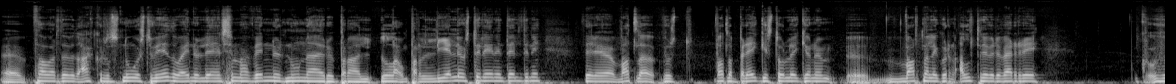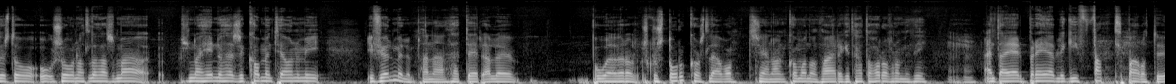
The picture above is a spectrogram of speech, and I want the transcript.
Uh, þá er þetta akkurat snúist við og einu liðin sem að vinnur núna eru bara, bara lélegustu liðin í deildinni. Eru valla, valla breyki stórleikjunum uh, varnarleikurinn aldrei verið verri. Veist, og, og svo náttúrulega það sem að hinn og þessi komment hjá honum í, í fjölmjölum þannig að þetta er alveg búið að vera sko stórkostlega vond síðan hann kom á það, það er ekkert hægt að horfa fram í því. Mhm. en það er breyðaflik í fallbaróttu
